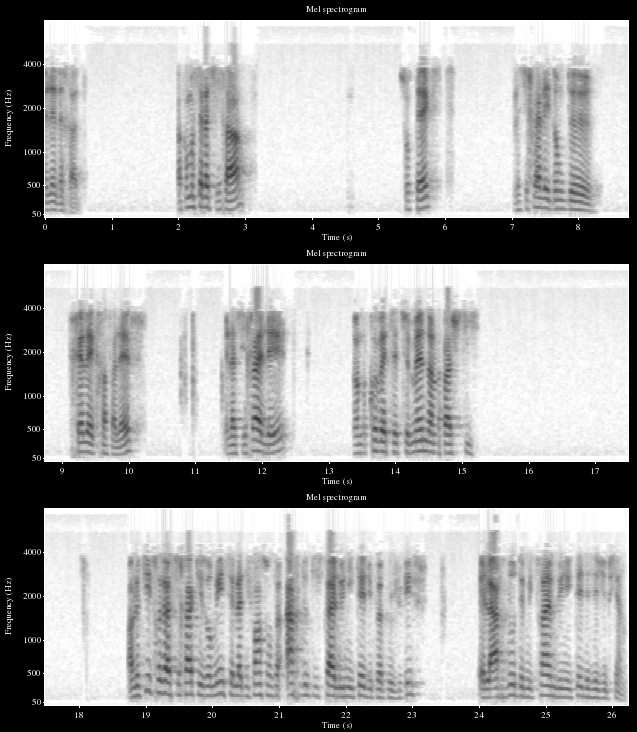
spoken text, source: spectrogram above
Belev Echad. On va commencer la sikha. Sur texte. La sikha, elle est donc de Chelek Rafalef. Et la sikha, elle est dans le Kovet cette semaine dans la page 6. Alors, le titre de la sikha qu'ils ont mis, c'est la différence entre Ardout Israël, l'unité du peuple juif, et l'Ardout de Mitzrayim, l'unité des Égyptiens.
